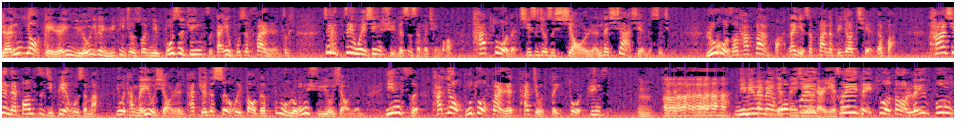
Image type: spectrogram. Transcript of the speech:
人要给人留一个余地，就是说你不是君子，但又不是犯人。这个这个这位姓许的是什么情况？他做的其实就是小人的下限的事情。如果说他犯法，那也是犯的比较浅的法。他现在帮自己辩护什么？因为他没有小人，他觉得社会道德不容许有小人，因此他要不做犯人，他就得做君子。嗯，你明白没有？我非非得做到雷锋，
